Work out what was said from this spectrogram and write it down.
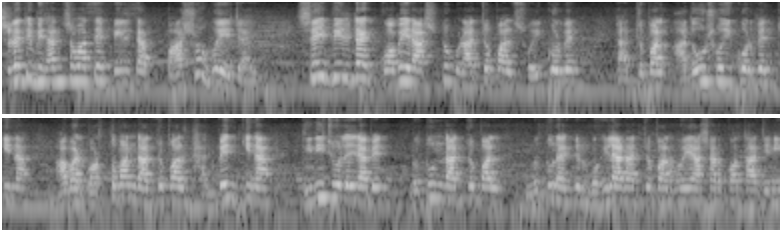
সেটা যদি বিধানসভাতে বিলটা পাসও হয়ে যায়। সেই বিলটায় কবে রাষ্ট্র, রাজ্যপাল সই করবেন? রাজ্যপাল আদৌ সই করবেন কিনা? আবার বর্তমান রাজ্যপাল থাকবেন কিনা? তিনি চলে যাবেন। নতুন রাজ্যপাল, নতুন একজন মহিলা রাজ্যপাল হয়ে আসার কথা যিনি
